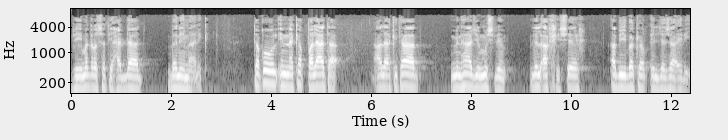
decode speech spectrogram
في مدرسة حداد بني مالك. تقول إنك اطلعت على كتاب منهاج المسلم للأخ الشيخ أبي بكر الجزائري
